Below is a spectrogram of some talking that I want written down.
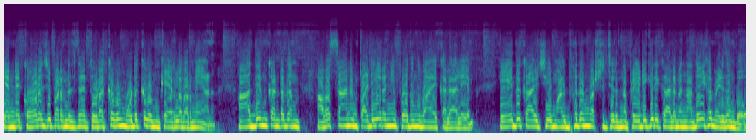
എന്റെ കോളേജ് പഠനത്തിന്റെ തുടക്കവും ഒടുക്കവും കേരളവർമ്മയാണ് ആദ്യം കണ്ടതും അവസാനം പടിയിറങ്ങി പോകുന്നതുമായ കലാലയം. ഏത് കാഴ്ചയും അത്ഭുതം വർഷിച്ചിരുന്ന പ്രീഡിഗ്രി കാലം കാലമെന്ന് അദ്ദേഹം എഴുതുമ്പോൾ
